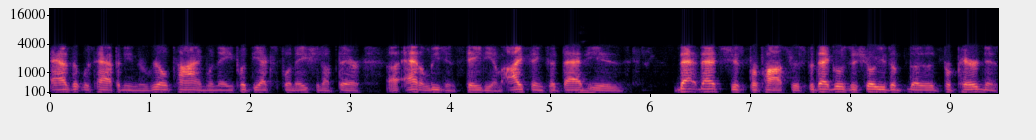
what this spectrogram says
as it was happening in real time when they put the explanation up there uh, at Allegiant Stadium. I think that that is that that's just preposterous. But that goes to show you the, the preparedness,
